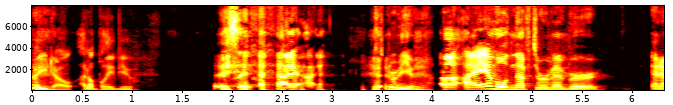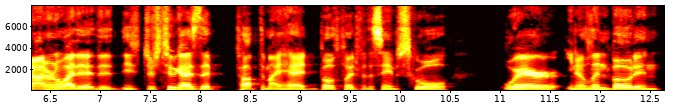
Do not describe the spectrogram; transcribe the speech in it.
No, you don't. I don't believe you. Listen, I, I, screw you. Uh, I am old enough to remember, and I don't know why the, the, these. There's two guys that popped in my head. Both played for the same school. Where you know Lynn Bowden,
